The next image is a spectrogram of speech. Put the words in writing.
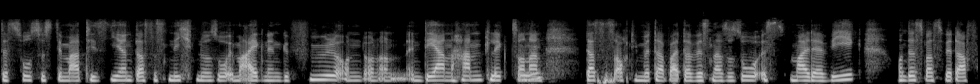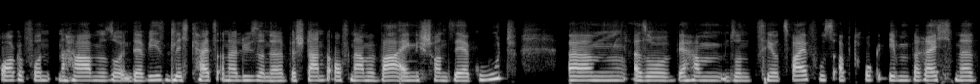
das so systematisieren, dass es nicht nur so im eigenen Gefühl und, und, und in deren Hand liegt, sondern mhm dass es auch die Mitarbeiter wissen. Also so ist mal der Weg. Und das, was wir da vorgefunden haben, so in der Wesentlichkeitsanalyse und der Bestandaufnahme, war eigentlich schon sehr gut. Ähm, also wir haben so einen CO2-Fußabdruck eben berechnet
